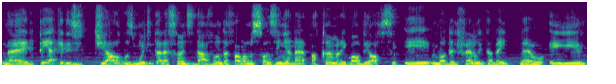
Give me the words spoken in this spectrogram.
né, ele tem aqueles diálogos muito interessantes da Wanda falando sozinha, né, com a câmera, igual The Office, e Modern Family também, né, e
